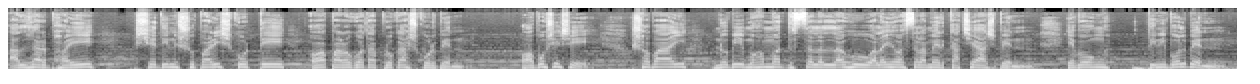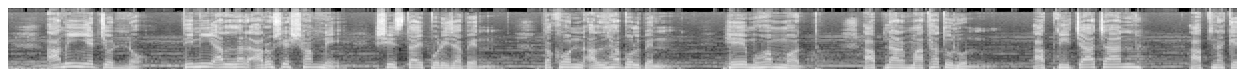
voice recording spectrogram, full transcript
আল্লাহর ভয়ে সেদিন সুপারিশ করতে অপারগতা প্রকাশ করবেন। অবশেষে সবাই নবী মোহাম্মদ সাল্লাহু আলহিহাস্লামের কাছে আসবেন এবং তিনি বলবেন, আমি এর জন্য তিনি আল্লাহর আরশের সামনে সিজদায় পড়ে যাবেন। তখন আল্লাহ বলবেন, হে মুহাম্মদ, আপনার মাথা তুলুন। আপনি যা চান আপনাকে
